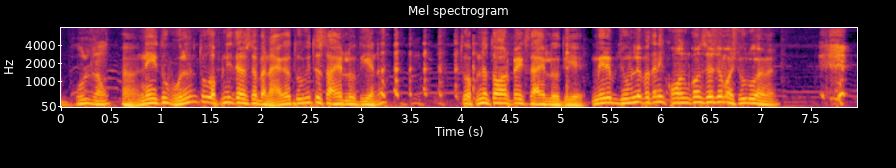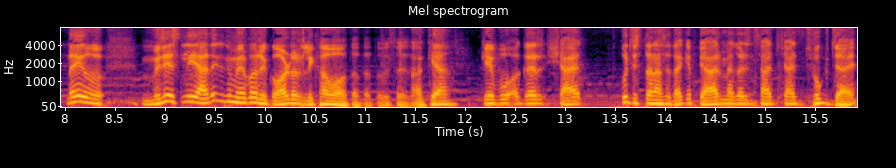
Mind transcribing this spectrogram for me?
भूल रहा हूँ। हाँ नहीं तू भूल तू अपनी तरफ़ से बनाएगा तू भी तो साहिर लोधी है ना। तू अपने तौर पे एक साहिर लोधी है। मेरे जुमले पता नहीं कौन कौन से जो मशहूर हुए हैं। नहीं वो मुझे इसलिए याद है क्योंकि मेरे पास रिकॉर्ड और लिखा हुआ होता था तो इस वजह हाँ, क्या? कि वो अगर शायद कुछ इस तरह से था कि प्यार में अगर इंसान शायद झुक जाए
